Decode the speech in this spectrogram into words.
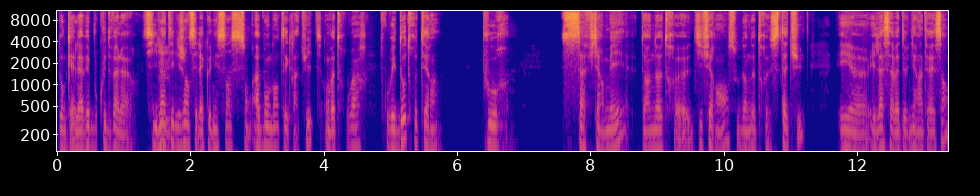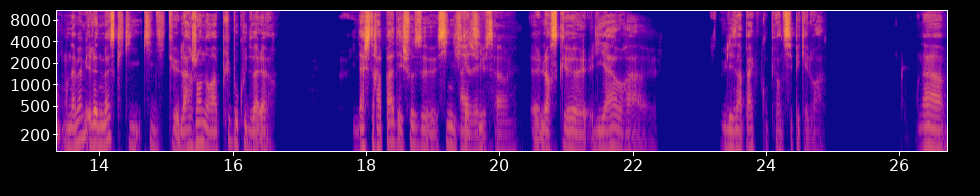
Donc elle avait beaucoup de valeur. Si mmh. l'intelligence et la connaissance sont abondantes et gratuites, on va trouver, trouver d'autres terrains pour s'affirmer dans notre euh, différence ou dans notre statut. Et, euh, et, là, ça va devenir intéressant. On a même Elon Musk qui, qui dit que l'argent n'aura plus beaucoup de valeur. Il n'achètera pas des choses euh, ah, significatives ça, lorsque l'IA aura eu les impacts qu'on peut anticiper qu'elle aura. On a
